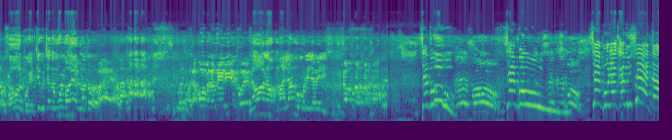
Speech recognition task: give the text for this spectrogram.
Por favor, porque estoy escuchando muy moderno todo. Tampoco me traté de viejo, ¿eh? No, no, Malambo ponele a Vélez. ¡Cepu! ¡Cepu! ¡Cepu, la camiseta!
